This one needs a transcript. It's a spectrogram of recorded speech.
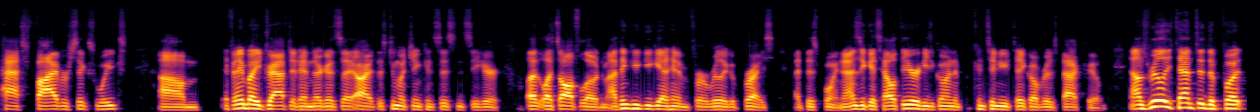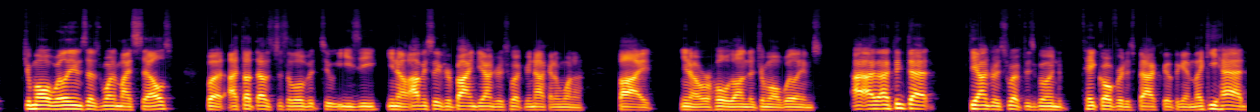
past five or six weeks. Um, if anybody drafted him, they're going to say, all right, there's too much inconsistency here. Let, us offload him. I think you could get him for a really good price at this point. And as he gets healthier, he's going to continue to take over his backfield. And I was really tempted to put Jamaal Williams as one of my sells, but I thought that was just a little bit too easy. You know, obviously, if you're buying D'Andre Swift, you're not going to want to buy, you know, or hold on to Jamaal Williams. I, I think that D'Andre Swift is going to take over this backfield again, like he had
